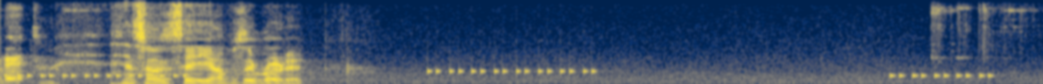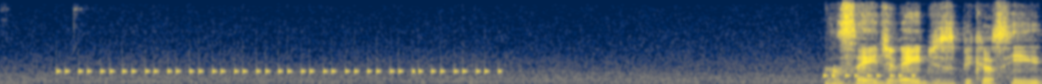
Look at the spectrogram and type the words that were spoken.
wrote it. That's what I was say. He obviously wrote it. The Sage of Ages because he,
